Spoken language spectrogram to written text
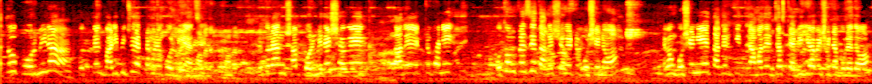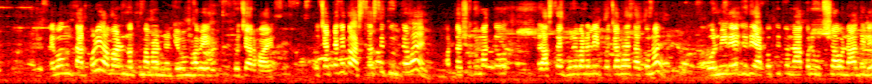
এত কর্মী না, প্রত্যেক বাড়ি পিছু একটা করে কর্মী আছে। সুতরাং সব কর্মীদের সঙ্গে তাদের একটুখানি, প্রথম ফেজে তাদের সঙ্গে একটু বসে নেওয়া এবং বসে নিয়ে তাদের কি আমাদের যা স্ট্র্যাটেজি হবে সেটা বলে দেওয়া। এবং তারপরে আবার নতুন আমার যেরকমভাবে প্রচার হয়। প্রচারটাকে তো আস্তে আস্তে তুলতে হয়, অর্থাৎ শুধুমাত্র রাস্তায় ঘুরে বেড়ালেই প্রচার হয় তা তো নয়। কর্মীদের যদি একত্রিত না করে উৎসাহ না দিলে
